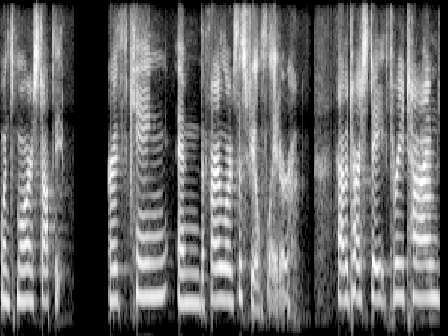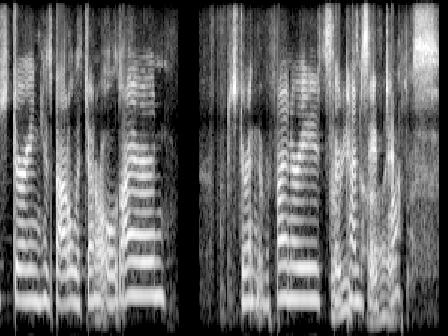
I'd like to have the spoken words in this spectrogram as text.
Once more, stop the Earth King and the Fire Lords. This feels later. Avatar State three times during his battle with General Old Iron. Just during the refineries. Third time to save Toph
